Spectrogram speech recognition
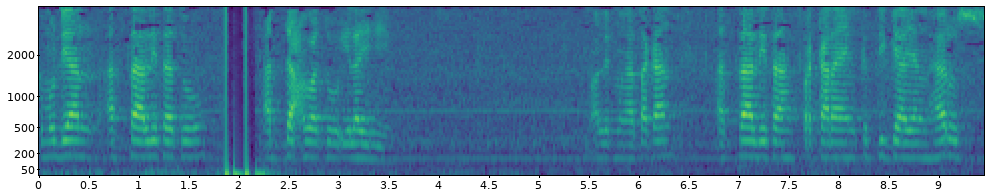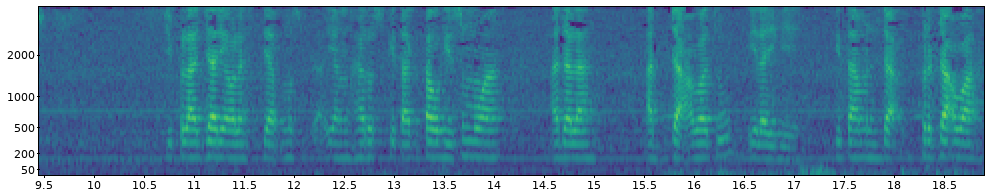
kemudian as-salitsatu ad-da'watu ilaihi Alif mengatakan as-salitsah perkara yang ketiga yang harus dipelajari oleh setiap yang harus kita ketahui semua adalah ad-da'watu ilaihi. Kita berdakwah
